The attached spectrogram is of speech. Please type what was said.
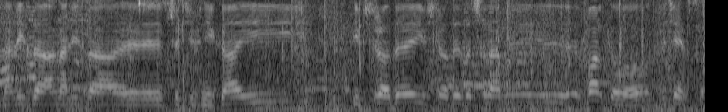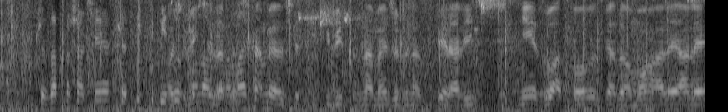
analiza, analiza y, przeciwnika i, i w środę i w środę zaczynamy y, walkę o, zwycięstwo. Czy zapraszacie wszystkich kibiców? Oczywiście na zapraszamy wszystkich kibiców na mecz, żeby nas wspierali. Nie jest łatwo, wiadomo, ale, ale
